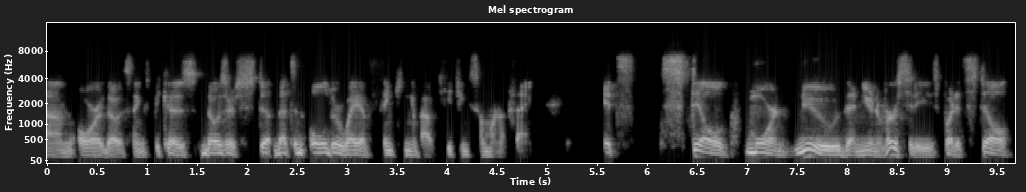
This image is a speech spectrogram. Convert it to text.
um, or those things because those are still that's an older way of thinking about teaching someone a thing it's still more new than universities but it's still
